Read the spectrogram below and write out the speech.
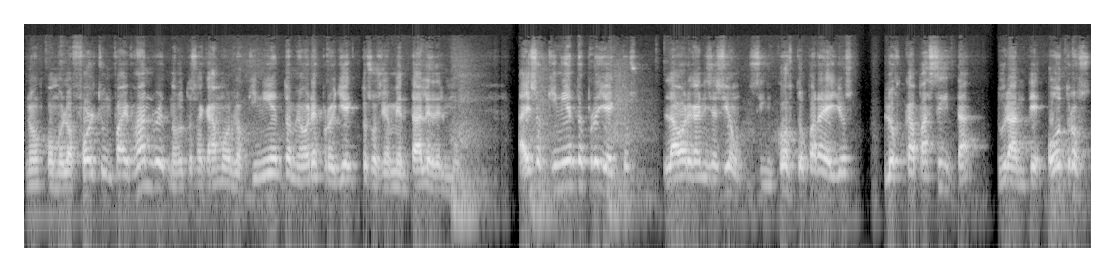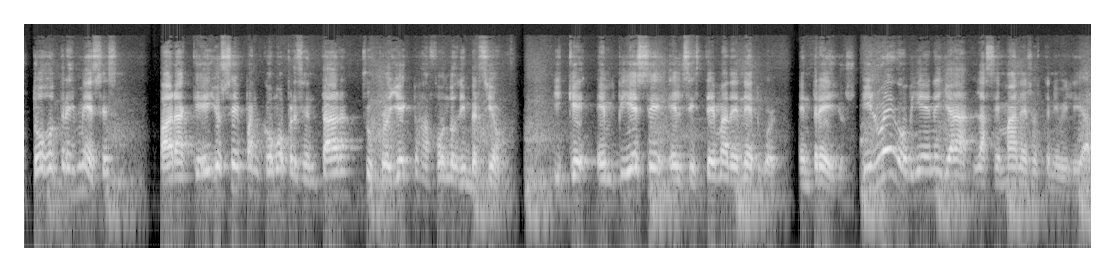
¿no? Como los Fortune 500, nosotros sacamos los 500 mejores proyectos socioambientales del mundo. A esos 500 proyectos, la organización, sin costo para ellos, los capacita durante otros dos o tres meses para que ellos sepan cómo presentar sus proyectos a fondos de inversión y que empiece el sistema de network entre ellos. Y luego viene ya la semana de sostenibilidad.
